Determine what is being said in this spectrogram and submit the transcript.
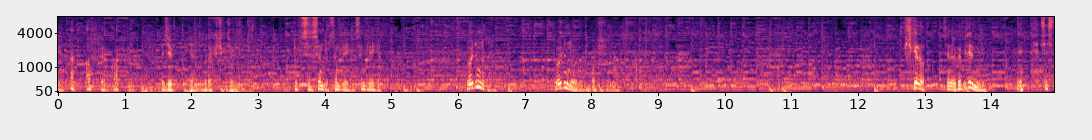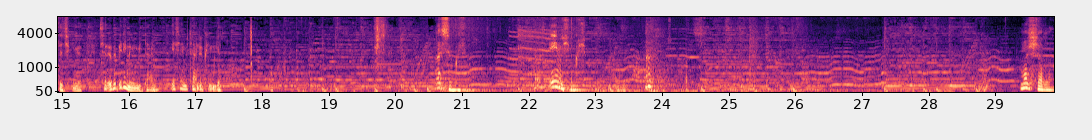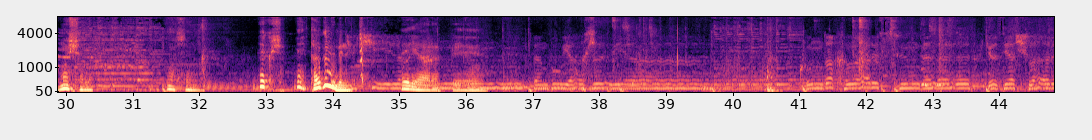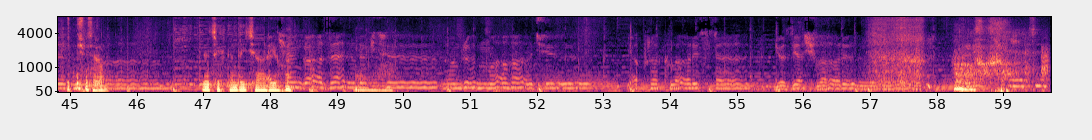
gel. Hah, aferin aferin. Ecevit de geldi. Bu da küçük Ecevit. Dur sen, sen dur sen buraya gel. Sen buraya gel. Doydun mu kızım? Doydun mu oğlum? Maşallah. Küçük Erol seni öpebilir miyim? Ses de çıkmıyor. Seni öpebilir miyim bir tane? Gel seni bir tane öpeyim gel. Nasılsın kuşum? İyi misin kuşum? Maşallah maşallah. Maşallah. Hey kuşum. Hey, tanıdın mı beni? Hey yarabbim. Kundaklar üstünde gözyaşları Gitmiş mi Serhan? Gerçekten de hiç ağrıyor. Ha? Yapraklar üstte gözyaşları 신나.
